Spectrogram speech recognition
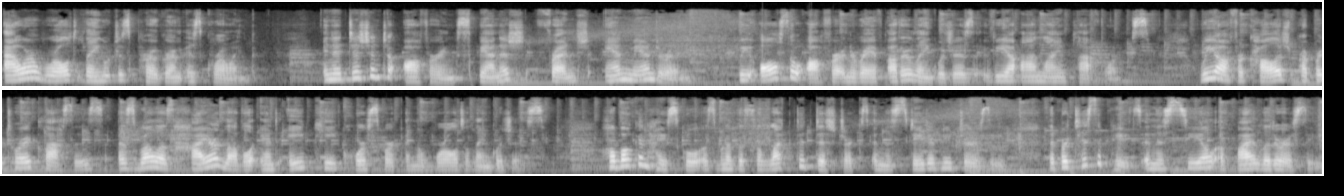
Our World Languages program is growing. In addition to offering Spanish, French, and Mandarin, we also offer an array of other languages via online platforms. We offer college preparatory classes as well as higher level and AP coursework in the world languages. Hoboken High School is one of the selected districts in the state of New Jersey that participates in the Seal of Biliteracy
